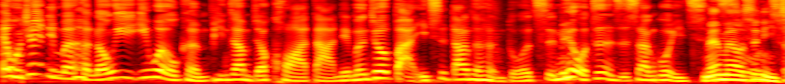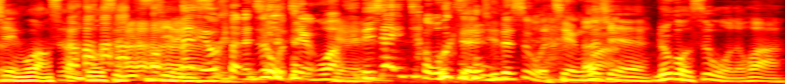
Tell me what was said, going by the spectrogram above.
哎，我觉得你们很容易，因为我可能平常比较夸大，你们就把一次当成很多次。没有，我真的只上过一次。没有没有，是你健忘，是很多次 那有。可能是我健忘。你现在一讲，我可能觉得是我健忘。而且如果是我的话，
